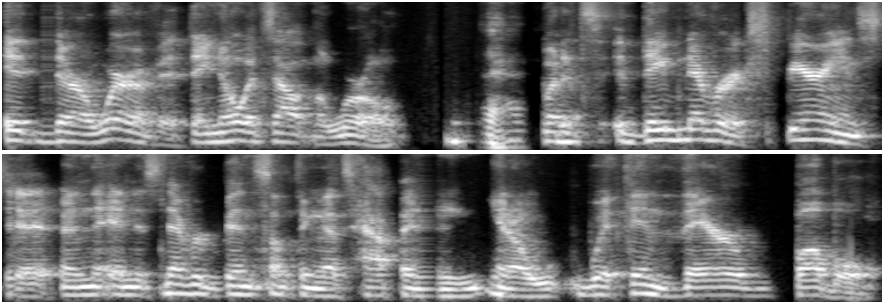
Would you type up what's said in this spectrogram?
it, they're aware of it. They know it's out in the world, but it's they've never experienced it, and and it's never been something that's happened, you know, within their bubble.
